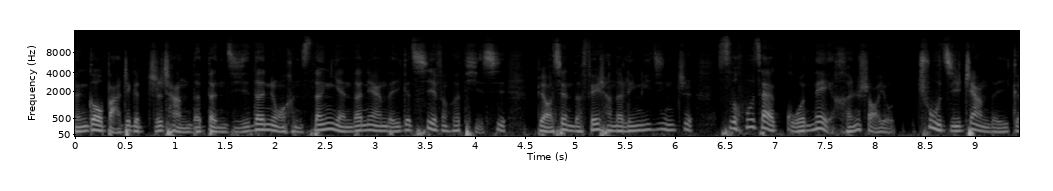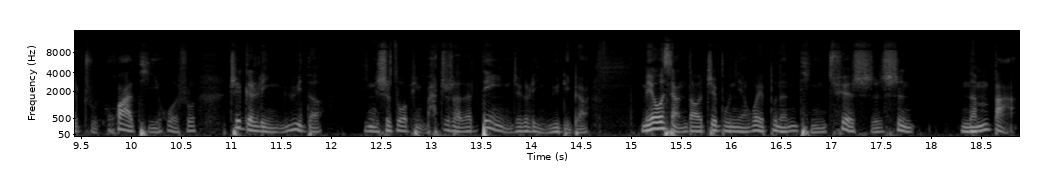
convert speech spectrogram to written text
能够把这个职场的等级的那种很森严的那样的一个气氛和体系表现得非常的淋漓尽致，似乎在国内很少有触及这样的一个主话题或者说这个领域的影视作品吧。至少在电影这个领域里边，没有想到这部年会不能停，确实是能把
